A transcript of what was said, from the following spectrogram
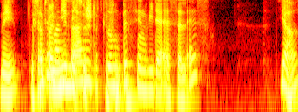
nee, das Könnte hat bei mir nicht so sagen, So stattgefunden. ein bisschen wie der SLS. ja,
